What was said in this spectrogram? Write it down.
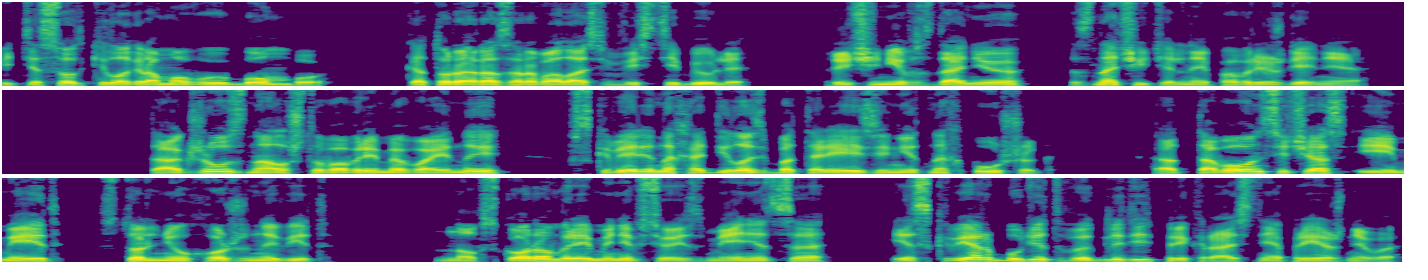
500-килограммовую бомбу, которая разорвалась в вестибюле, причинив зданию значительные повреждения. Также узнал, что во время войны в сквере находилась батарея зенитных пушек, оттого он сейчас и имеет столь неухоженный вид. Но в скором времени все изменится, и сквер будет выглядеть прекраснее прежнего.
